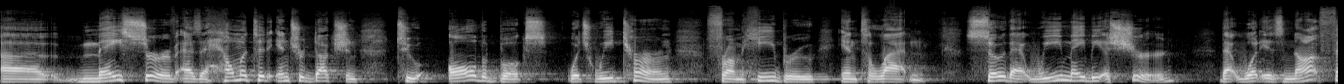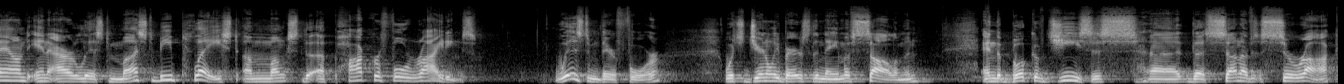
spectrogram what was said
uh, may serve as a helmeted introduction to all the books which we turn from Hebrew into Latin, so that we may be assured that what is not found in our list must be placed amongst the apocryphal writings. Wisdom, therefore, which generally bears the name of Solomon, and the book of Jesus, uh, the son of Sirach,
